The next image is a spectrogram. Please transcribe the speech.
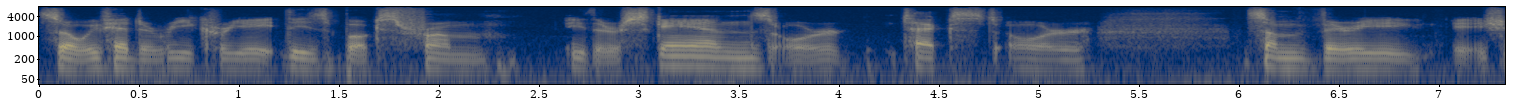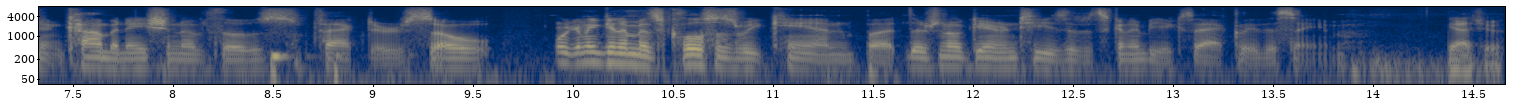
So we've had to recreate these books from either scans or text or some variation combination of those factors. So we're going to get them as close as we can, but there's no guarantees that it's going to be exactly the same. Gotcha.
